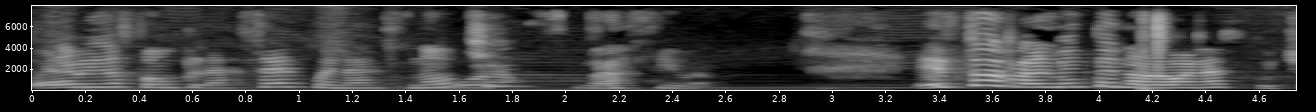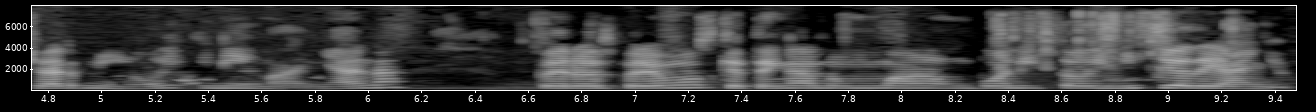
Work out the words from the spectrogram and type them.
Bueno amigos, fue un placer. Buenas noches. Así va. Esto realmente no lo van a escuchar ni hoy ni mañana, pero esperemos que tengan un, bonito inicio de año.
